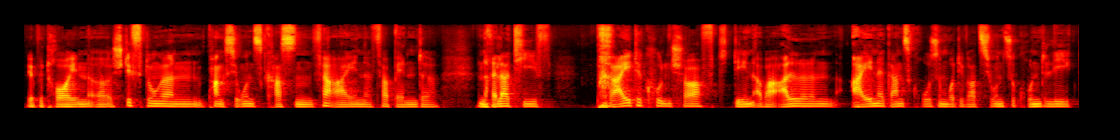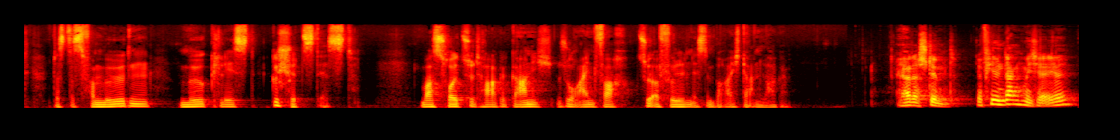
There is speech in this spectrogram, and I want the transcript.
Wir betreuen äh, Stiftungen, Pensionskassen, Vereine, Verbände. Ein relativ breite Kundschaft, denen aber allen eine ganz große Motivation zugrunde liegt, dass das Vermögen möglichst geschützt ist. Was heutzutage gar nicht so einfach zu erfüllen ist im Bereich der Anlage. Ja, das stimmt. Ja, vielen Dank, Michael.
